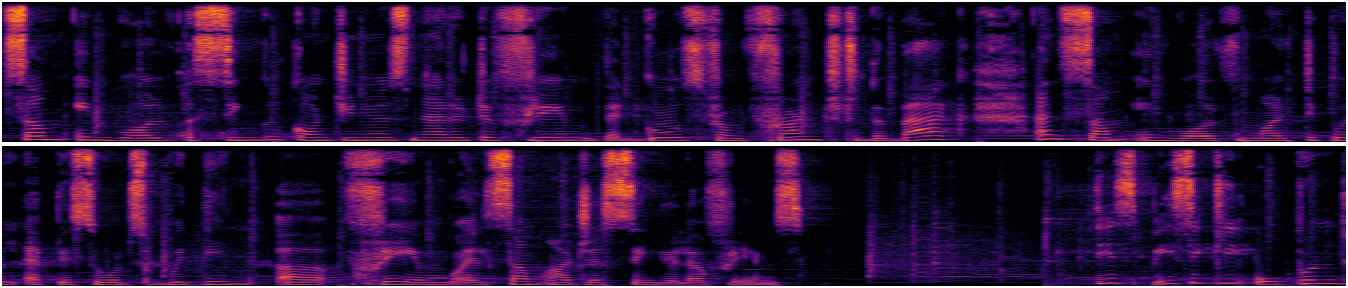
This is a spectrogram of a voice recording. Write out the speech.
Some involve a single continuous narrative frame that goes from front to the back, and some involve multiple episodes within a frame, while some are just singular frames. This basically opened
